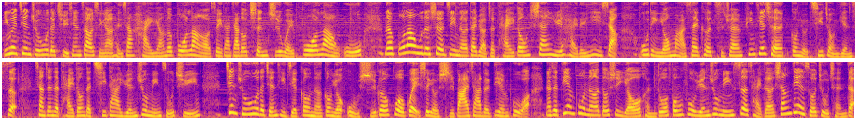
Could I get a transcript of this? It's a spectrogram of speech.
因为建筑物的曲线造型啊，很像海洋的波浪哦，所以大家都称之为波浪屋。那波浪屋的设计呢，代表着台东山与海的意象。屋顶由马赛克瓷砖拼贴成，共有七种颜色，象征着台东的七大原住民族群。建筑物的整体结构呢，共有五十个。货柜设有十八家的店铺哦，那这店铺呢，都是由很多丰富原住民色彩的商店所组成的，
